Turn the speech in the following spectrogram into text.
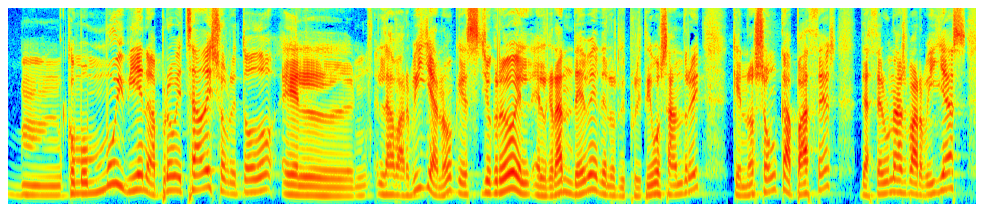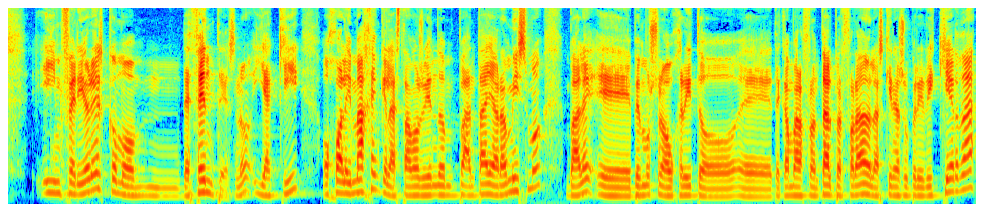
mm, como muy bien aprovechada y sobre todo el- la barbilla, ¿no? Que es yo creo el, el gran debe de los dispositivos Android que no son capaces de hacer unas barbillas inferiores como mm, decentes, ¿no? Y aquí, ojo a la imagen que la estamos viendo en pantalla ahora mismo, ¿vale? Eh, vemos un agujerito eh, de cámara frontal perforado en la esquina superior izquierda,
